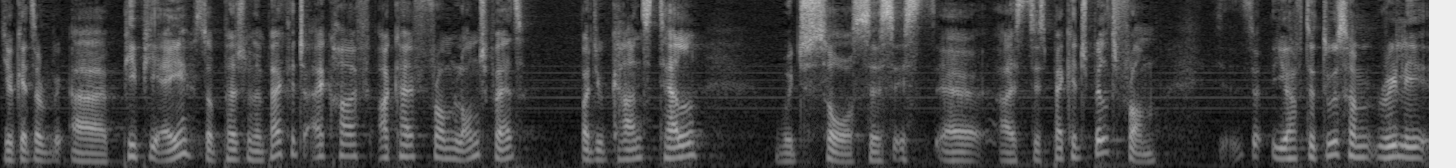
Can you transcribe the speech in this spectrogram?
you get a uh, PPA, so Personal Package Archive, archive from Launchpad, but you can't tell which sources is, uh, is this package built from. You have to do some really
